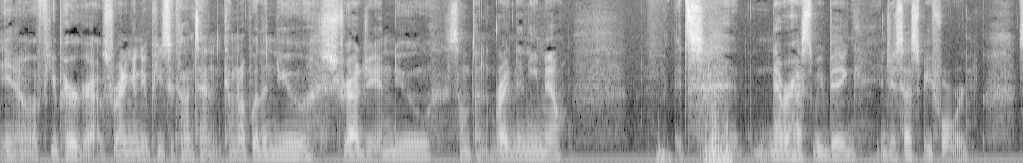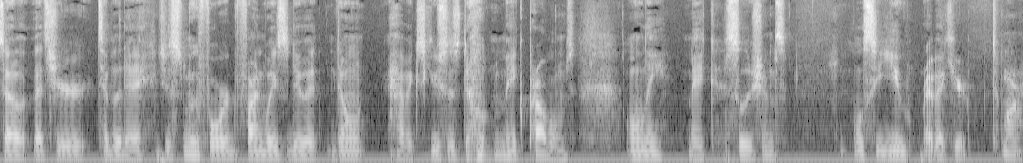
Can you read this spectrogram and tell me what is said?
you know, a few paragraphs, writing a new piece of content, coming up with a new strategy, a new something, writing an email. It's it never has to be big. It just has to be forward. So that's your tip of the day. Just move forward, find ways to do it. Don't have excuses, don't make problems. Only make solutions. We'll see you right back here tomorrow.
